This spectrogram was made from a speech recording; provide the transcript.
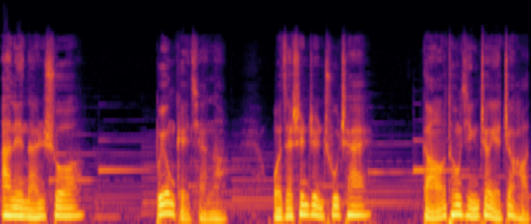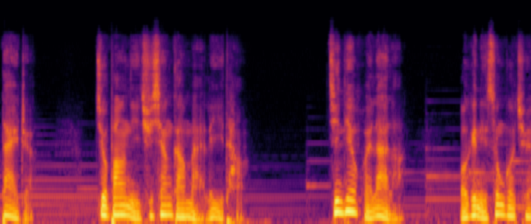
暗恋男说：“不用给钱了，我在深圳出差，港澳通行证也正好带着，就帮你去香港买了一趟，今天回来了，我给你送过去。”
